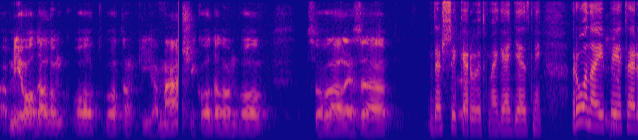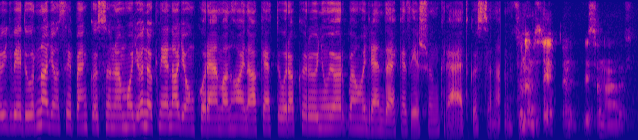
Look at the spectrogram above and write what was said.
a mi oldalunk volt, volt, aki a másik oldalon volt, szóval ez a de sikerült megegyezni. Rónai Igen. Péter ügyvéd úr, nagyon szépen köszönöm, hogy önöknél nagyon korán van hajnal 2 óra körül New Yorkban, hogy rendelkezésünkre állt. Köszönöm. Köszönöm szépen, viszontlátásra.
